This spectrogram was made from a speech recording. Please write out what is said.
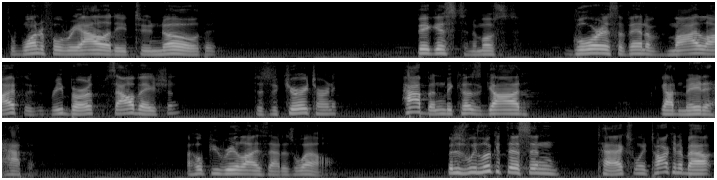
It's a wonderful reality to know that biggest and the most glorious event of my life, rebirth, salvation, to secure eternity, happened because God, God made it happen. I hope you realize that as well. But as we look at this in text, when we're talking about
